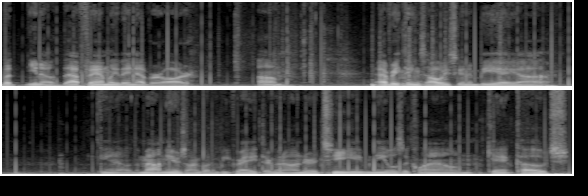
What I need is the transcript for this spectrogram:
But you know that family, they never are. Um, everything's always going to be a. Uh, you know the Mountaineers aren't going to be great. They're going to underachieve. Neal's a clown. Can't coach.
